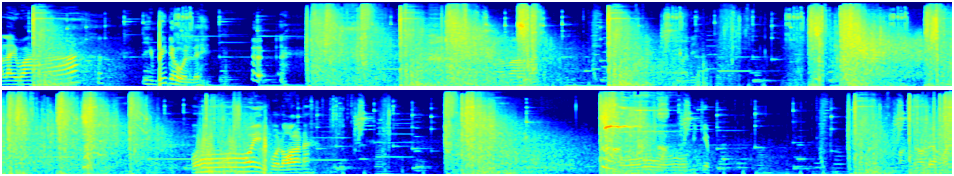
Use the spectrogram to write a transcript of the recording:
อะไรวะยิงไม่โดนเลย มามามามาดิโอ้ย หัวร้อนแล้วนะ โอ้โหมีเก็บฝั่งนู้นเอาเรื่องวะ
